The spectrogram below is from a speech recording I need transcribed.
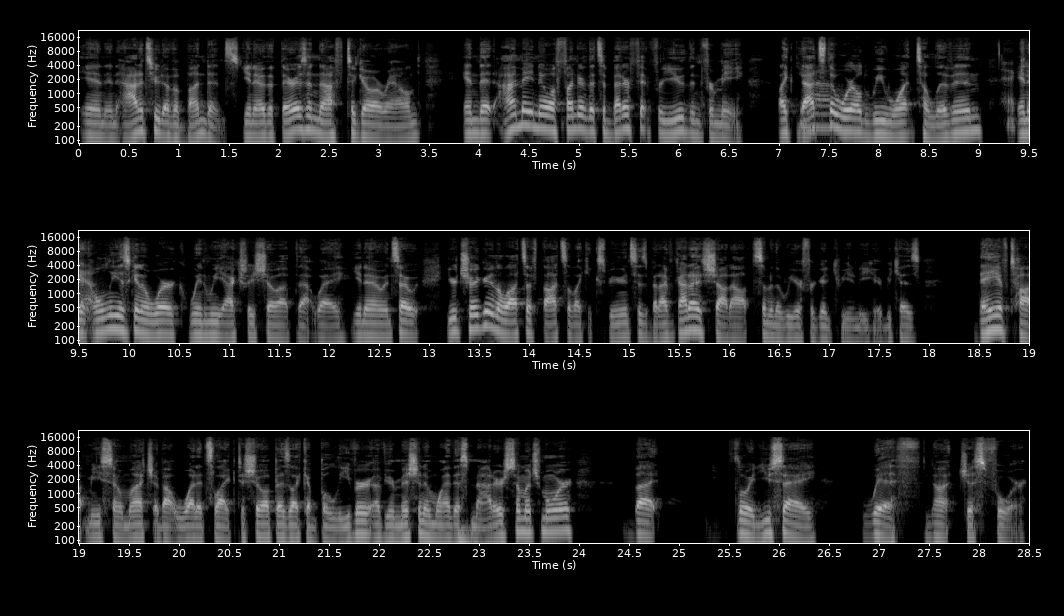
in an attitude of abundance, you know, that there is enough to go around and that I may know a funder that's a better fit for you than for me. Like yeah. that's the world we want to live in. Heck and yeah. it only is going to work when we actually show up that way, you know? And so you're triggering lots of thoughts of like experiences, but I've got to shout out some of the We Are for Good community here because they have taught me so much about what it's like to show up as like a believer of your mission and why this matters so much more. But Floyd, you say with, not just for.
